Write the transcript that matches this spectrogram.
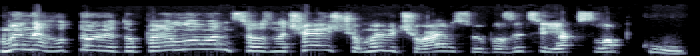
ми не готові до перемовин. Це означає, що ми відчуваємо свою позицію як слабку.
